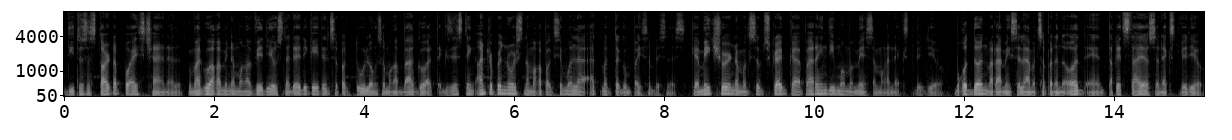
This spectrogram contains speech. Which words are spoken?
Dito sa Startup Wise channel, gumagawa kami ng mga videos na dedicated sa pagtulong sa mga bago at existing entrepreneurs na makapagsimula at magtagumpay sa business. Kaya make sure na mag-subscribe ka para hindi mo ma-miss ang mga next video. Bukod doon, maraming salamat sa panonood and takits tayo sa next video.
